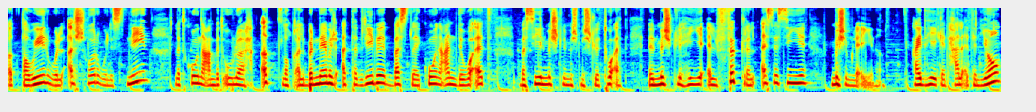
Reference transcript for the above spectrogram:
الطويل والأشهر والسنين لتكونوا عم بتقولوا رح أطلق البرنامج التدريبي بس ليكون عندي وقت. بس هي المشكلة مش مشكلة وقت المشكلة هي الفكرة الأساسية مش ملاقيينها هيدي هي كانت حلقة اليوم.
